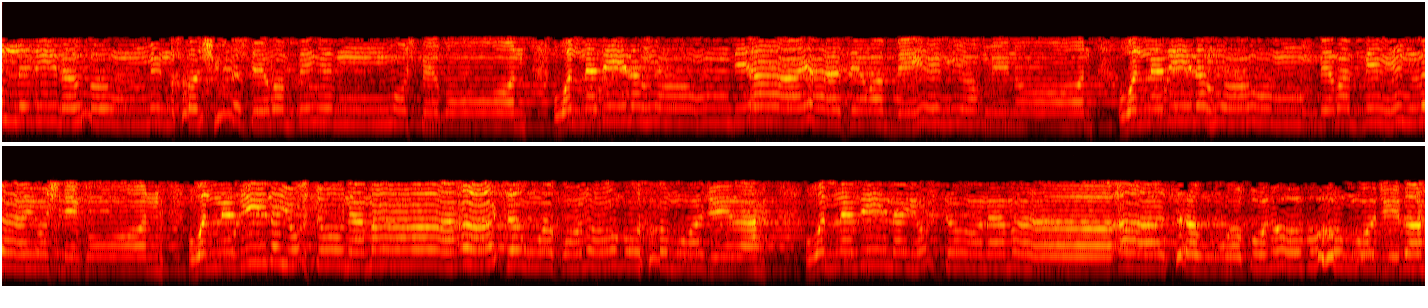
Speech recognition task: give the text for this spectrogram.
الذين هم من خشية ربهم مشفقون والذين هم بآيات ربهم يؤمنون والذين هم بربهم لا يشركون والذين يؤتون ما آتوا وقلوبهم وجلة والذين يؤتون ما آتوا وقلوبهم وجلة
